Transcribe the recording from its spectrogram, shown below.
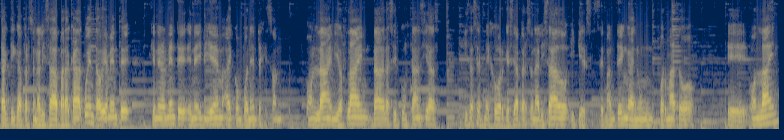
táctica personalizada para cada cuenta. Obviamente, generalmente en ABM hay componentes que son online y offline, dadas las circunstancias, quizás es mejor que sea personalizado y que se mantenga en un formato eh, online.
